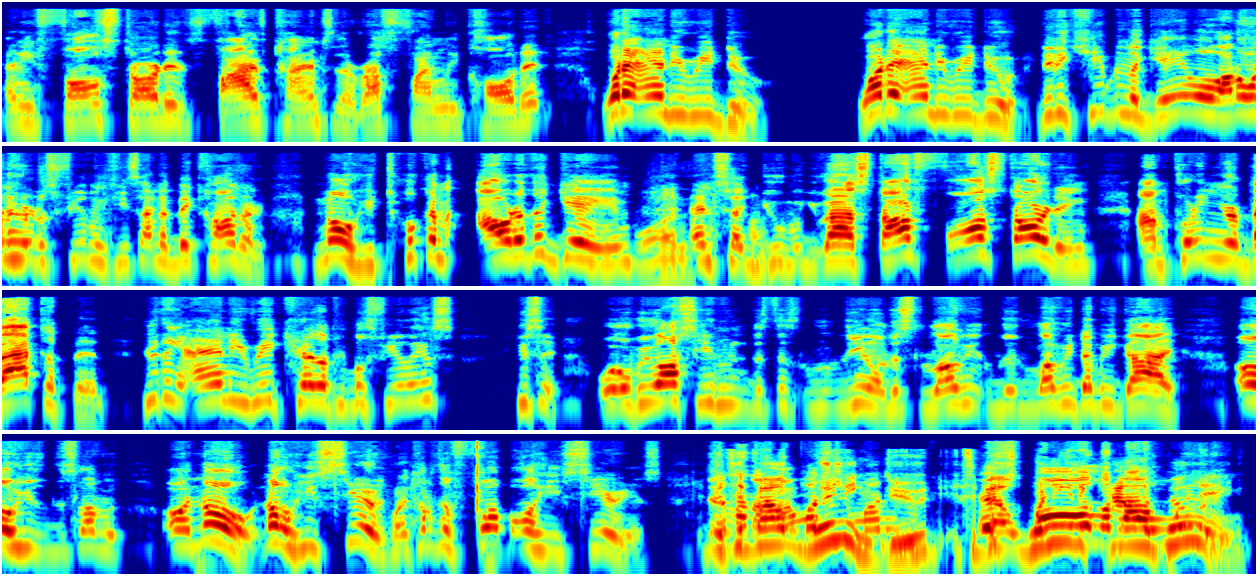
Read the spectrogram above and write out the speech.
and he false started five times, and the ref finally called it. What did Andy Reid do? What did Andy Reid do? Did he keep him in the game? Oh, I don't want to hurt his feelings. He signed a big contract. No, he took him out of the game One- and said, one- "You you gotta start false starting. I'm putting your backup in." You think Andy Reid cares about people's feelings? He said, "Well, we all see him this, this you know this lovey lovey dovey guy. Oh, he's this lovey. Oh no, no, he's serious. When it comes to football, he's serious. It It's about winning, money- dude. It's about winning and all about accountability. winning.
